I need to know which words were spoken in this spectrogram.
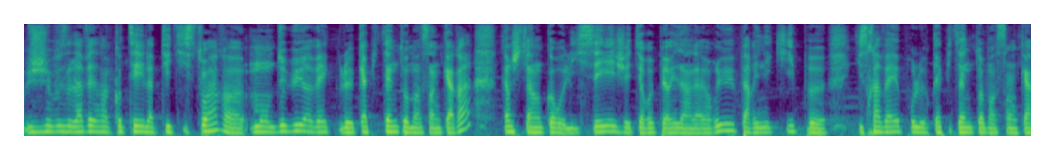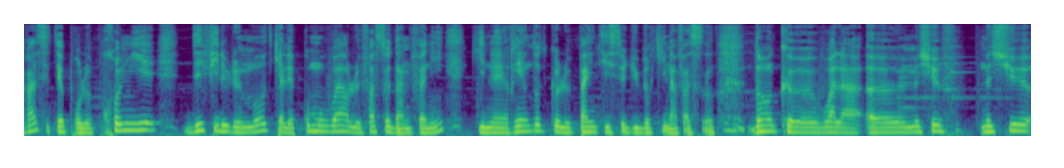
je vous l'avais raconté la petite histoire. Euh, mon début avec le capitaine Thomas Sankara, quand j'étais encore au lycée, j'ai été repéré dans la rue par une équipe qui travaillait pour le capitaine Thomas Sankara. C'était pour le premier défilé de mode qui allait promouvoir le faso d'Alfani, qui n'est rien d'autre que le pain tissé du Burkina Faso. Donc voilà, Monsieur Monsieur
